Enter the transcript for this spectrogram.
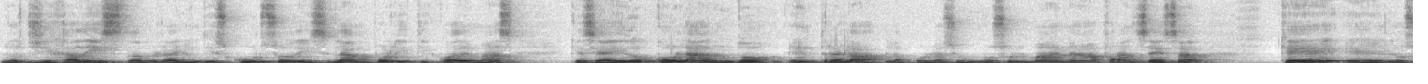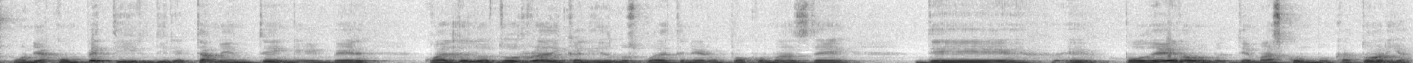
los yihadistas, ¿verdad? Hay un discurso de islam político además que se ha ido colando entre la, población musulmana francesa que eh, los pone a competir directamente en, en ver cuál de los dos radicalismos puede tener un poco más de, de eh, poder o de más convocatoria.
